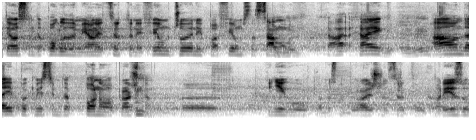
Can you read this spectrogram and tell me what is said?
Hteo sam da pogledam i onaj crtani film, čuveni pa film sa Salmom mm -hmm. Hayek, mm -hmm. a onda ipak mislim da ponovo pročitam uh, knjigu, odnosno Bogorodičnu crkvu u Parizu,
